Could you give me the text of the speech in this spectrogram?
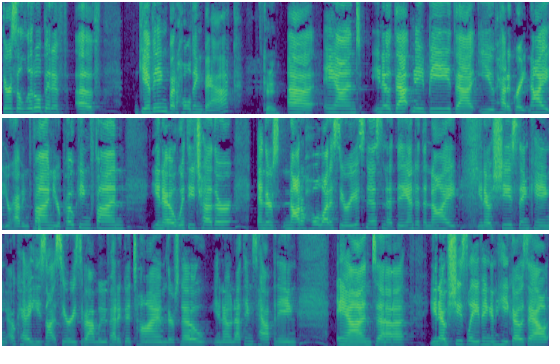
There's a little bit of of giving but holding back. Okay. Uh, and you know that may be that you've had a great night, you're having fun, you're poking fun, you know, with each other, and there's not a whole lot of seriousness. And at the end of the night, you know, she's thinking, okay, he's not serious about me. We've had a good time. There's no, you know, nothing's happening, and uh, you know she's leaving, and he goes out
